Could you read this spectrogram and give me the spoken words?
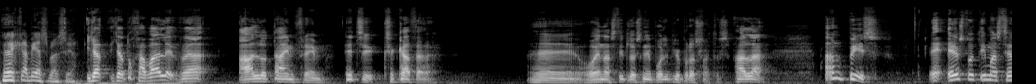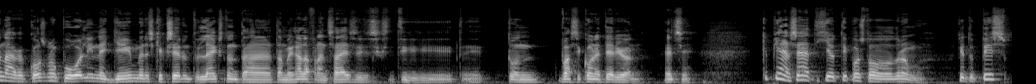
δεν έχει καμία σημασία. Για, για το χαβάλε, βέβαια, άλλο time frame. Έτσι, ξεκάθαρα. Ε, ο ένας τίτλος είναι πολύ πιο πρόσφατος. Αλλά, αν πεις, ε, έστω ότι είμαστε σε ένα κόσμο που όλοι είναι gamers και ξέρουν τουλάχιστον τα, τα μεγάλα franchises τη- τη- των βασικών εταιριών. Έτσι. Και πιάνεις ένα τυχαίο τύπο στο δρόμο και του πεις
